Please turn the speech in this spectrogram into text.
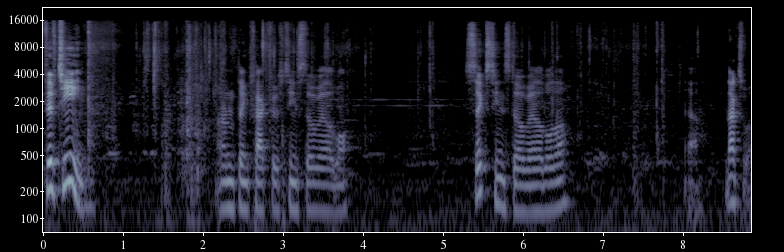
15. I don't think Fact 15 is still available. 16 still available, though. Yeah. Next one.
